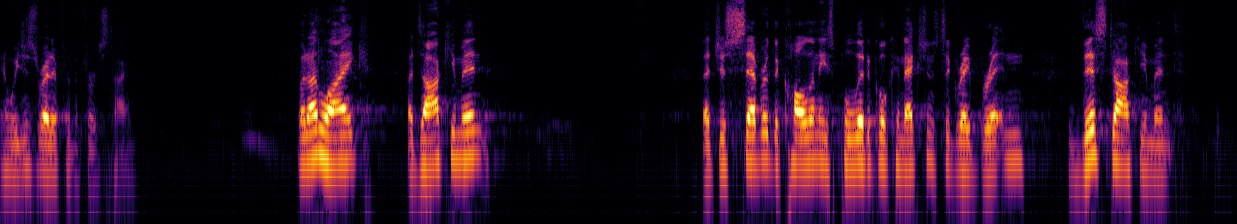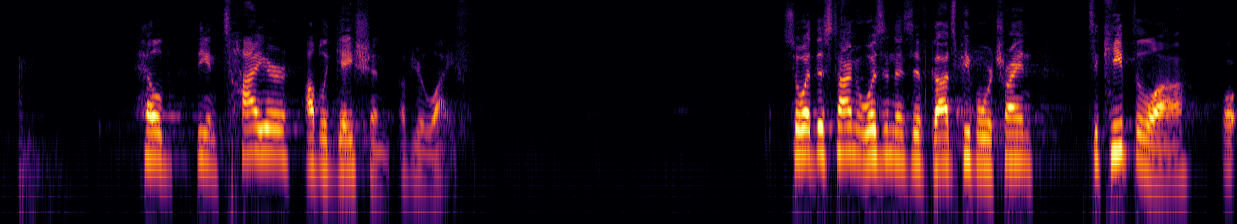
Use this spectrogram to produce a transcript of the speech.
and we just read it for the first time. But unlike a document that just severed the colony's political connections to Great Britain, this document held the entire obligation of your life. So at this time, it wasn't as if God's people were trying to keep the law or,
